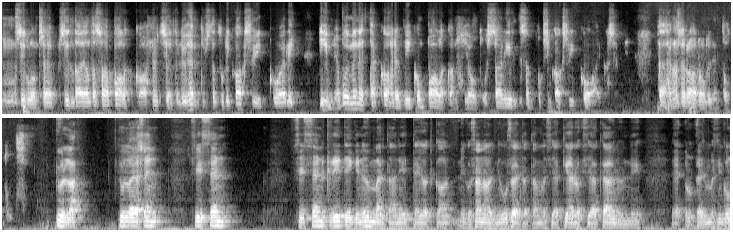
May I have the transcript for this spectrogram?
mm, silloin se siltä ajalta saa palkkaa. Nyt sieltä lyhennystä tuli kaksi viikkoa, eli ihminen voi menettää kahden viikon palkan joutuessaan irtisanotuksi kaksi viikkoa aikaisemmin. Tämähän on se raadollinen totuus. Kyllä, kyllä ja sen, siis sen, siis sen kritiikin ymmärtää niitä, jotka on, niin kuin sanoit, niin useita tämmöisiä kierroksia käynyt, niin esimerkiksi niin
